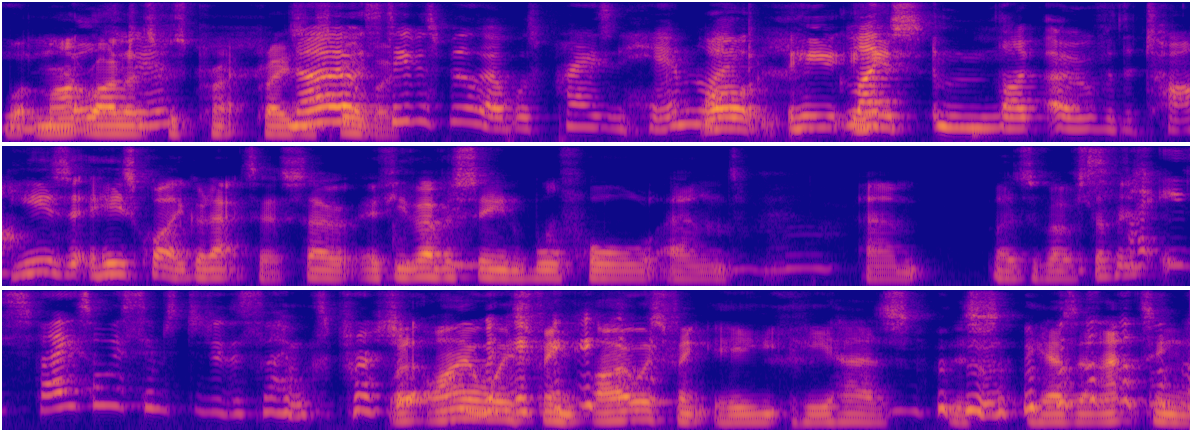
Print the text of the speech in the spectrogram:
What Mark Rylance him. was pra- praising no, Spielberg. Steven Spielberg was praising him, like well, he, like he's mm, like over the top. he's he's quite a good actor. So if you've ever seen Wolf Hall and um, loads of other his, stuff, fa- his face always seems to do the same expression. well, I always think I always think he he has this he has an acting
